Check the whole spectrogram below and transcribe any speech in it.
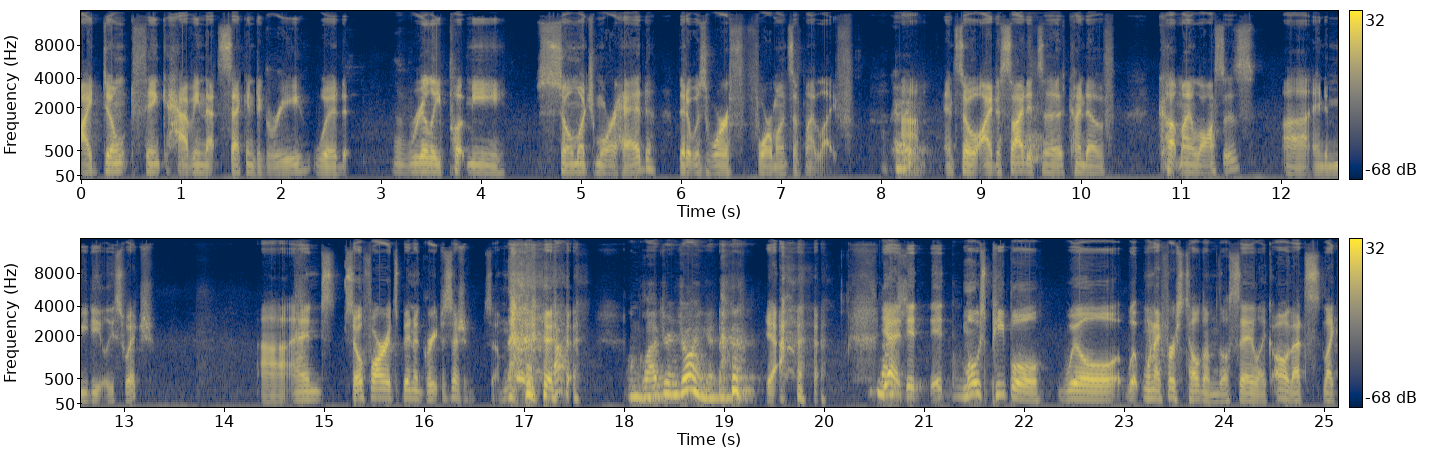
I don't think having that second degree would really put me so much more ahead that it was worth four months of my life. Okay. Um, and so I decided to kind of cut my losses uh, and immediately switch. Uh, and so far, it's been a great decision. So I'm glad you're enjoying it. yeah. Nice. Yeah, it, it, most people will, when I first tell them, they'll say, like, oh, that's like,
